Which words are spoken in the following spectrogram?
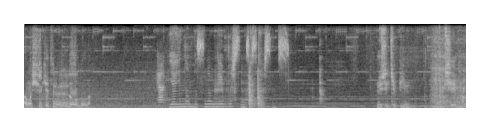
Ama şirketin önünde oldu olan. Yayınlanmasını önleyebilirsiniz isterseniz. Müzik yapayım, bir şey yapayım.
